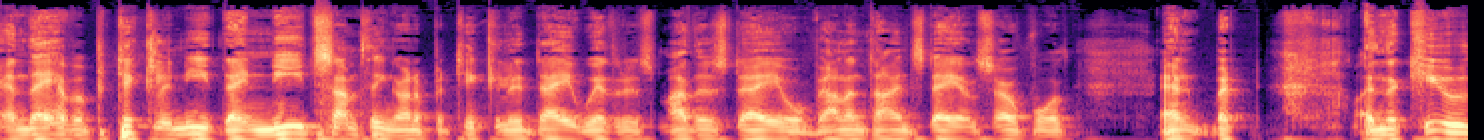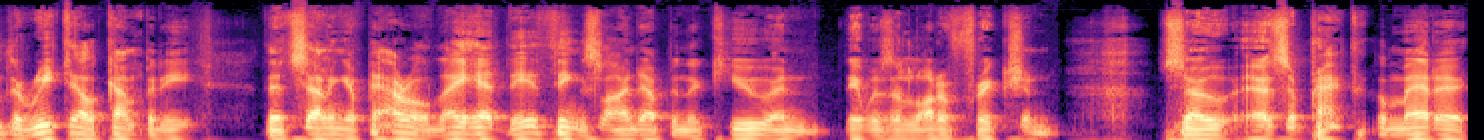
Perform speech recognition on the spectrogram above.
and they have a particular need. They need something on a particular day, whether it's Mother's Day or Valentine's Day and so forth. And but in the queue, the retail company that's selling apparel, they had their things lined up in the queue, and there was a lot of friction. So, as a practical matter,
